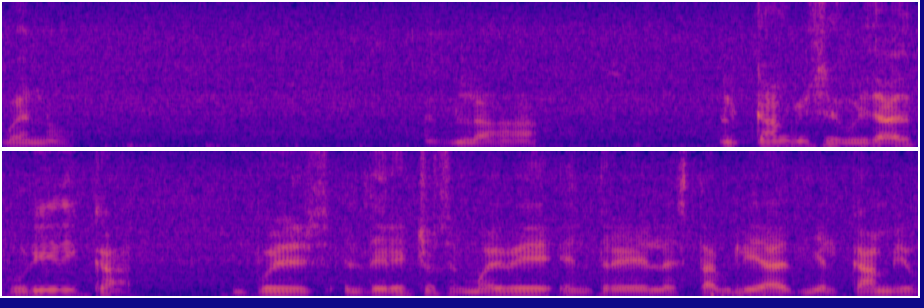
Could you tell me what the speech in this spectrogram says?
Bueno, la, el cambio y seguridad jurídica, pues el derecho se mueve entre la estabilidad y el cambio.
